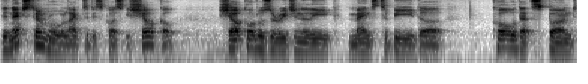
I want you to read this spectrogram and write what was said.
The next term we would like to discuss is shellcode. Shellcode was originally meant to be the code that spawned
